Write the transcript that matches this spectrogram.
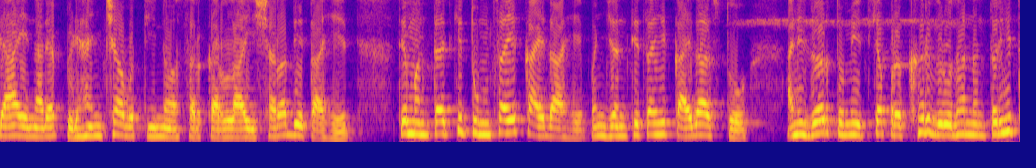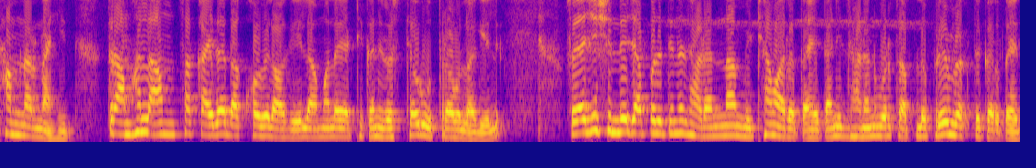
त्या येणाऱ्या पिढ्यांच्या वतीनं सरकारला इशारा देत आहेत. ते म्हणतात की तुमचा एक कायदा आहे पण जनतेचाही कायदा असतो. आणि जर तुम्ही इतक्या प्रखर विरोधानंतरही थांबणार नाहीत तर आम्हाला आमचा कायदा दाखवावा लागेल आम्हाला या ठिकाणी रस्त्यावर उतरावं लागेल. सयाजी शिंदे ज्या पद्धतीने झाडांना मिठ्या मारत आहेत आणि झाडांवरच आपलं प्रेम व्यक्त करत आहेत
